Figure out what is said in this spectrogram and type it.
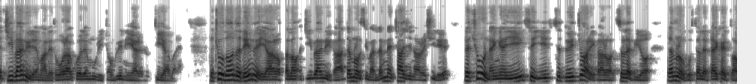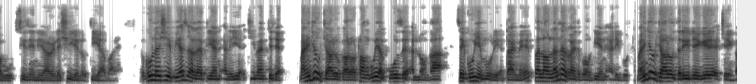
အကြီးပိုင်းတွေထဲမှာလည်းသဘောထားကွဲလွဲမှုတွေကြုံတွေ့နေရတယ်လို့သိရပါတယ် တချို့သောသတင်းတွေအရတော့ပလောင်အကြီးပိုင်းတွေကတက်မလို့စီမှာလက်နက်ချကျင်တာတွေရှိတယ်တချို့နိုင်ငံရေးစစ်ရေးစစ်သွေးကြွတွေကတော့ဆက်လက်ပြီးတော့တက်မတော်ကိုဆက်လက်တိုက်ခိုက်သွားဖို့စီစဉ်နေတာတွေလည်းရှိတယ်လို့သိရပါတယ်။အခုလက်ရှိ PSLF PNL ရဲ့အကြီးပန်းဖြစ်တဲ့မိုင်းကျုပ်ကြားတို့ကတော့1990အလွန်ကစိတ်ကူးရင်မှုတွေအတိုင်းပဲပလောင်လက်နက်ကိုင်တပုံ TNL ကိုမိုင်းကျုပ်ကြားတို့တရေတည်ခဲ့တဲ့အချိန်က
